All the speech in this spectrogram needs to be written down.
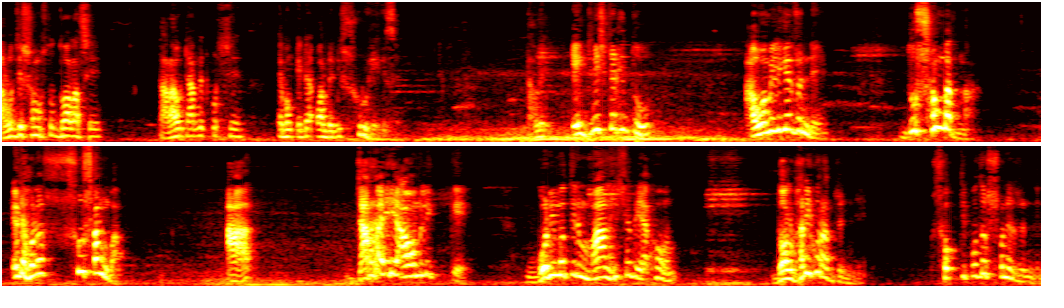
আরও যে সমস্ত দল আছে, তারাও টার্গেট করছে, এবং এটা অলরেডি শুরু হয়ে গেছে। তাহলে এই জিনিসটা কিন্তু আওয়ামী লীগের জন্যে দুঃসংবাদ না, এটা হলো সুসংবাদ। আর যারা এই আওয়ামী লীগকে গণিমতির মাল হিসেবে এখন দল ভারী করার জন্য, শক্তি প্রদর্শনের জন্য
